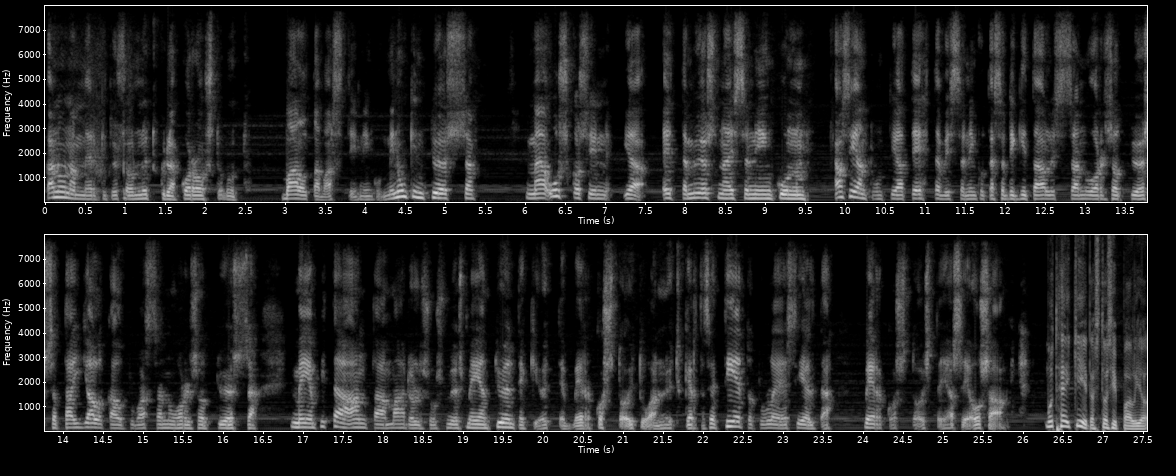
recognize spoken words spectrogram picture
kanunan merkitys on nyt kyllä korostunut valtavasti niin kuin minunkin työssä. Mä uskoisin, ja että myös näissä niin kuin asiantuntijatehtävissä, niin kuin tässä digitaalisessa nuorisotyössä tai jalkautuvassa nuorisotyössä, meidän pitää antaa mahdollisuus myös meidän työntekijöiden verkostoitua nyt, kerta se tieto tulee sieltä verkostoista ja se osaaminen. Mutta hei, kiitos tosi paljon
